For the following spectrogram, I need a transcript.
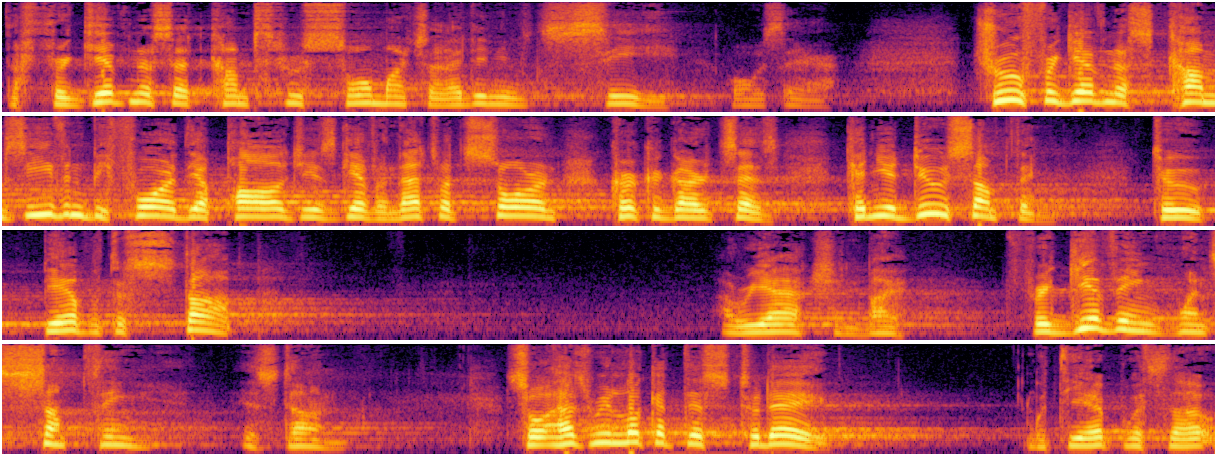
the forgiveness that comes through so much that I didn't even see what was there. True forgiveness comes even before the apology is given. That's what Soren Kierkegaard says. Can you do something to be able to stop a reaction by forgiving when something is done. So, as we look at this today with, the, with uh,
